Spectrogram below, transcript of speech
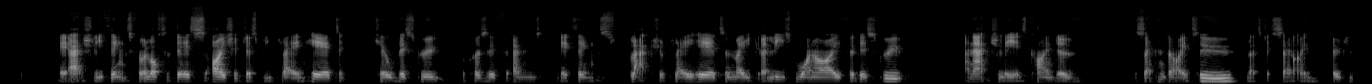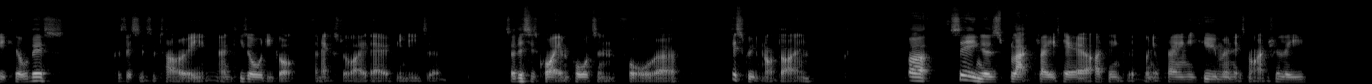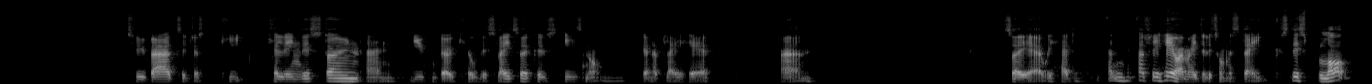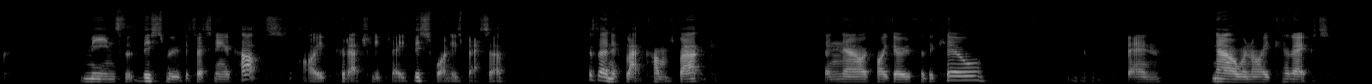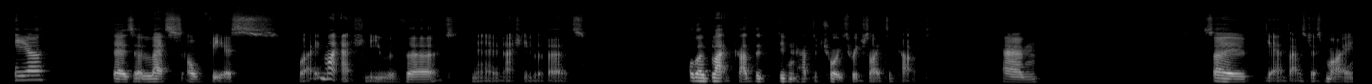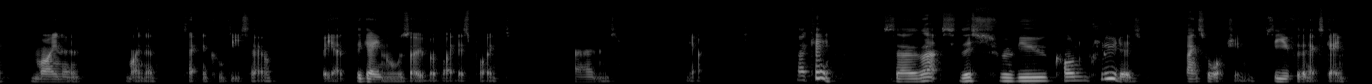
it actually thinks for a lot of this, I should just be playing here to kill this group because if and it thinks black should play here to make at least one eye for this group. And actually it's kind of the second eye too. Let's just say I totally kill this because this is Atari and he's already got an extra eye there if he needs it. So this is quite important for uh, this group not dying But seeing as black played here, I think that when you're playing a human, it's not actually too bad to just keep killing this stone and you can go kill this later because he's not going to play here. Um, so yeah, we had, and actually here I made a little mistake because this block means that this move is threatening a cut. I could actually play this one is better because then if black comes back, then now if I go for the kill, then now when I connect here, there's a less obvious, well it might actually revert, no it actually reverts. Although black didn't have the choice which side to cut. Um, so yeah, that was just my minor, minor technical detail. But yeah, the game was over by this point. And yeah. Okay, so that's this review concluded. Thanks for watching. See you for the next game.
